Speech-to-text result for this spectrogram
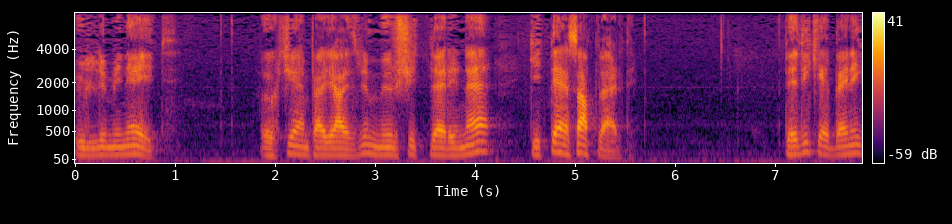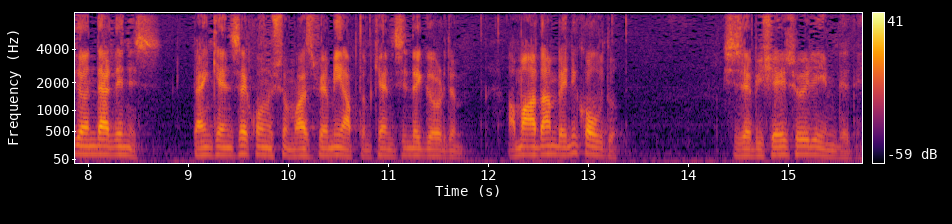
Illuminate, ırkçı emperyalizmin mürşitlerine gitti hesap verdi. Dedi ki beni gönderdiniz. Ben kendisine konuştum, vazifemi yaptım, kendisini de gördüm. Ama adam beni kovdu. Size bir şey söyleyeyim dedi.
